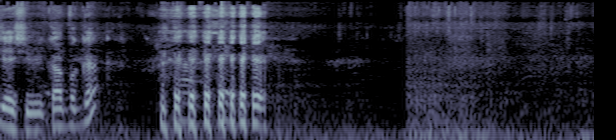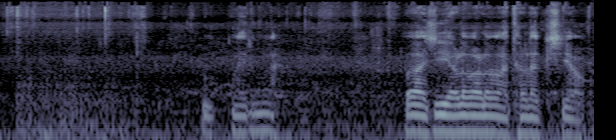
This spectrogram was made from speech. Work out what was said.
જાય છે કા બગા મારીમાં. પાછી હળવા હળવા થડકશે આવો.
